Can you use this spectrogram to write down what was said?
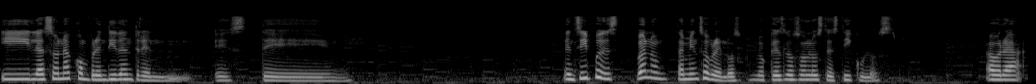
y la zona comprendida entre el este en sí, pues, bueno, también sobre los, lo que es, lo son los testículos. Ahora,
